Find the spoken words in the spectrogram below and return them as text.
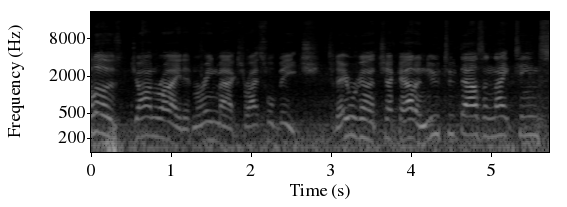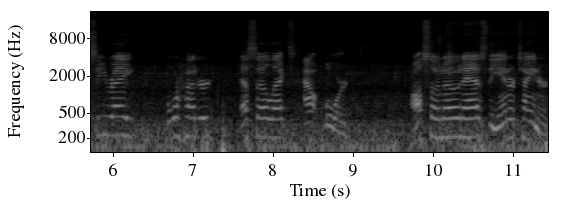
Hello, it's John Wright at Marine Max, Wrightsville Beach. Today we're going to check out a new 2019 Sea Ray 400 SLX outboard, also known as the Entertainer.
